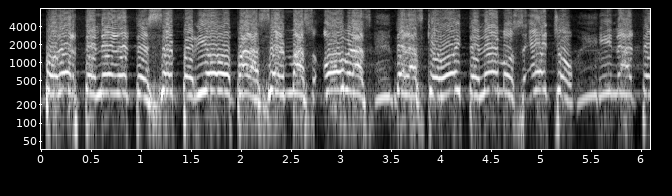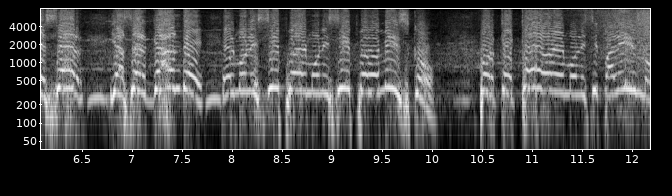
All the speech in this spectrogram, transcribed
poder tener el tercer periodo para hacer más obras de las que hoy tenemos hecho, enaltecer y hacer grande el municipio del municipio de Misco. Porque creo en el municipalismo.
